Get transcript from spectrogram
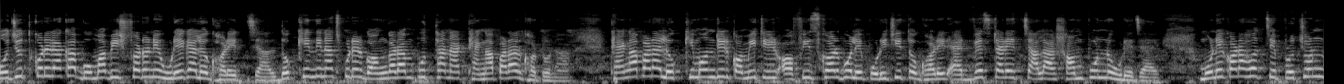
মজুত করে রাখা বোমা বিস্ফোরণে উড়ে গেল ঘরের চাল। দক্ষিণ দিনাজপুরের গঙ্গারামপুর থানার ঠ্যাঙাপাড়ার ঘটনা। ঠ্যাঙাপাড়া লক্ষ্মী মন্দির কমিটির অফিস ঘর বলে পরিচিত ঘরের অ্যাডভেস্টারের চালা সম্পূর্ণ উড়ে যায়। মনে করা হচ্ছে প্রচণ্ড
